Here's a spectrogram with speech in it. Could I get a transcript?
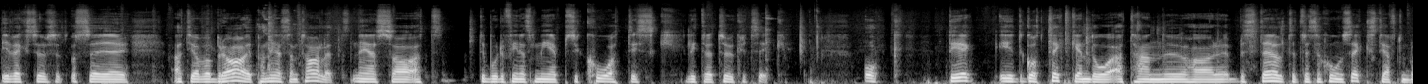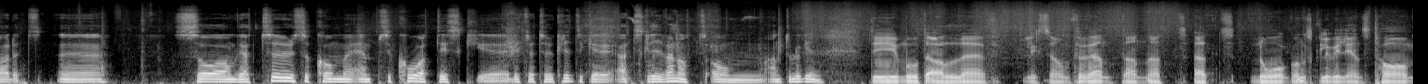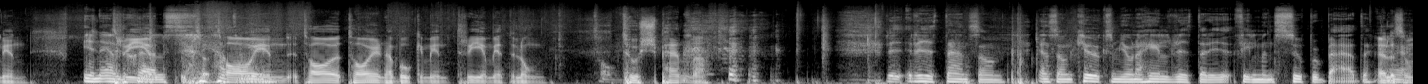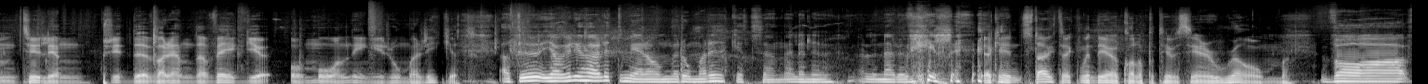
i växthuset och säger att jag var bra i panelsamtalet när jag sa att det borde finnas mer psykotisk litteraturkritik. Och det är ett gott tecken då att han nu har beställt ett recensionsex till Aftonbladet. Eh, så om vi har tur så kommer en psykotisk eh, litteraturkritiker att skriva något om antologin. Det är ju mot all eh, liksom förväntan att, att någon skulle vilja ens ta min I en tre, eldsjäls... ta, ta, in, ta, ta i den här boken med en tre meter lång tuschpenna. Ri- Rita en sån, en sån kuk som Jonah Hill ritar i filmen Superbad. Eller Eh, som tydligen prydde varenda vägg och målning i romarriket. Att du, jag vill ju höra lite mer om romarriket sen, eller nu, eller när du vill. Jag kan starkt rekommendera att kolla på tv-serien Rome. Vad,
